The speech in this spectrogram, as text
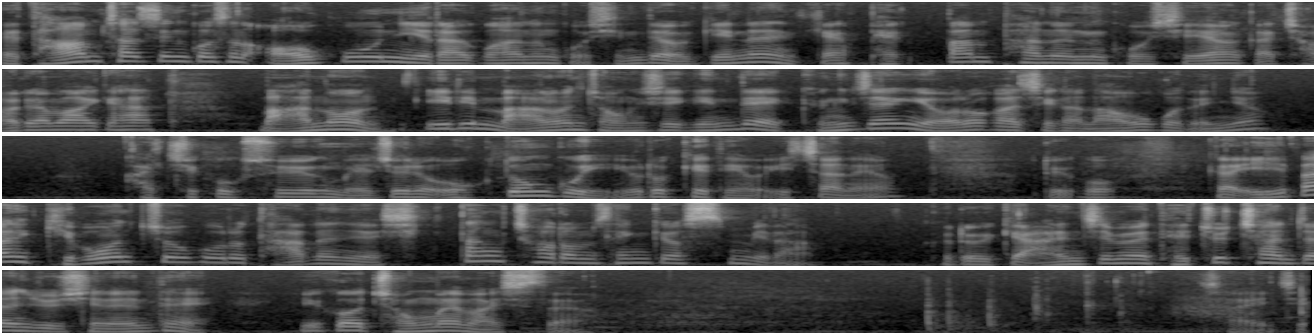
네, 다음 찾은 곳은 어군이라고 하는 곳인데 여기는 그냥 백반 파는 곳이에요. 그러니까 저렴하게 한 만원, 1인 만원 정식인데 굉장히 여러 가지가 나오거든요. 갈치국, 수육, 메조림, 옥동구이 이렇게 되어 있잖아요. 그리고 그러니까 일반 기본적으로 다른 식당처럼 생겼습니다. 그리고 이렇게 앉으면 대추차 한 잔 주시는데 이거 정말 맛있어요. 자 이제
